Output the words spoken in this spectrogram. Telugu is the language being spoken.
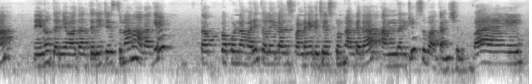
నేను ధన్యవాదాలు తెలియజేస్తున్నాను. అలాగే తప్పకుండా మరి తొలి ఏకాదశి పండుగ అయితే చేసుకుంటున్నారు కదా. అందరికీ శుభాకాంక్షలు. బాయ్.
